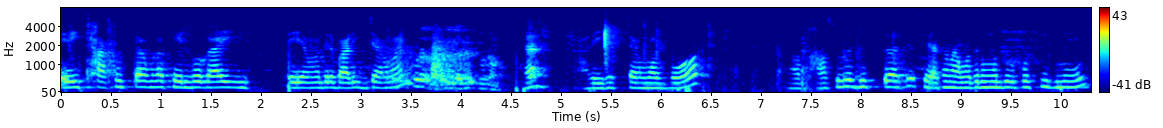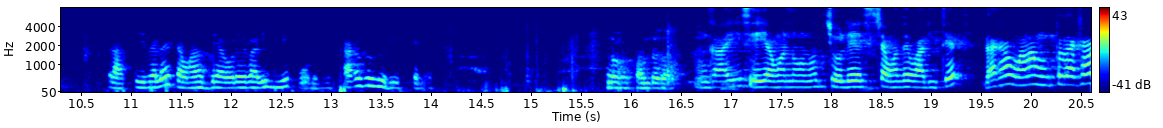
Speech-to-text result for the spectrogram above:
এই ঠাকুরটা আমরা ফেলব গাই এই আমাদের বাড়ির জামাই। হ্যাঁ? আর এই হচ্ছে আমার বর। আমার ভাসুরও যুক্ত আছে সে এখন আমাদের মধ্যে উপস্থিত নেই। রাত্রিবেলায় এটা আমার দেওরের বাড়ি গিয়ে পড়বে। কাকা শ্বশুরের ছেলে। গাইস এই আমার ননদ চলে এসছে আমাদের বাড়িতে। দেখাও মানা মুখটা দেখা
